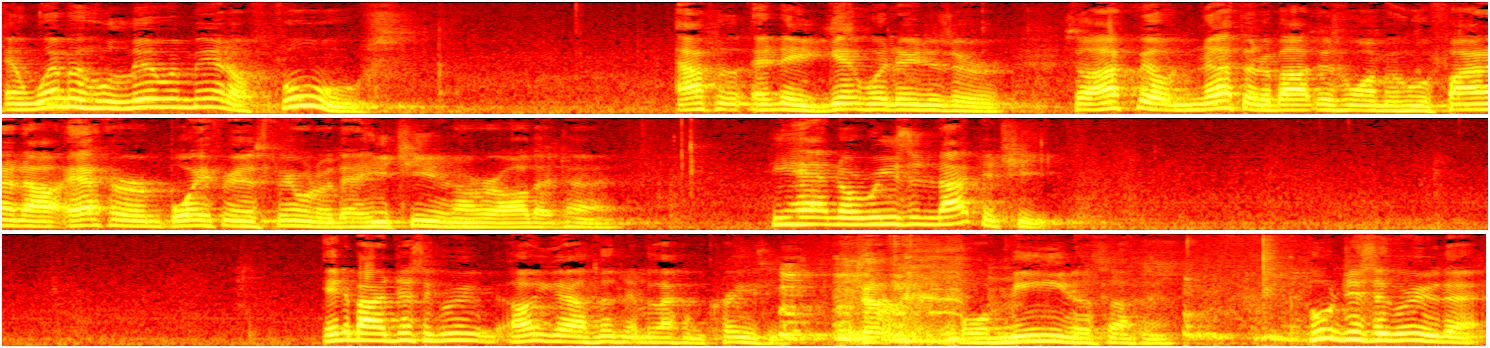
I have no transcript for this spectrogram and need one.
And women who live with men are fools. Absolutely, and they get what they deserve. So I felt nothing about this woman who finding out at her boyfriend's funeral that he cheated on her all that time. He had no reason not to cheat. Anybody disagree? All you guys looking at me like I'm crazy or mean or something. Who disagree with that?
